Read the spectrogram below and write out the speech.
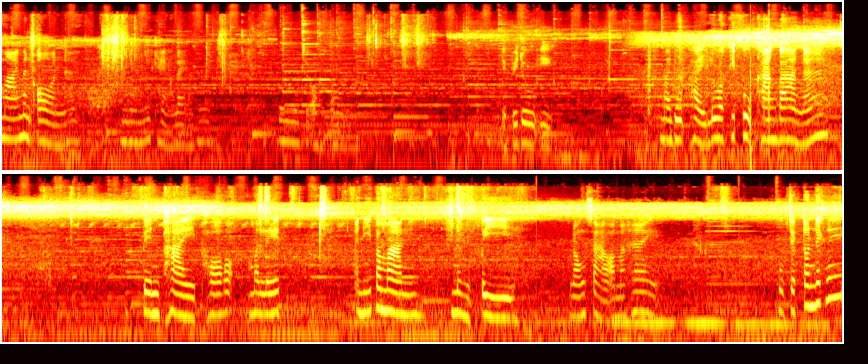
ไม้มันอ่อนนะมันยังไม่แข็งแรงเท่าไหร่ต้นมันจะอ่อนๆเดี๋ยวไปดูอีก มาดูไผ่ลวกที่ปลูกข้างบ้านนะ เป็นไผ่เพาะเมล็ด อันนี้ประมาณหนึ่งปี น้องสาวเอามาให้ ปลูกจากต้นเล็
